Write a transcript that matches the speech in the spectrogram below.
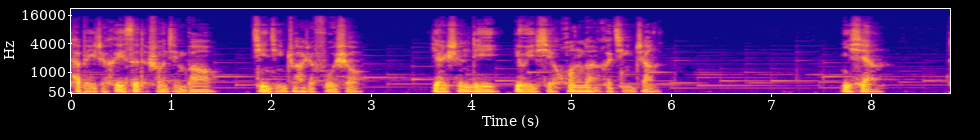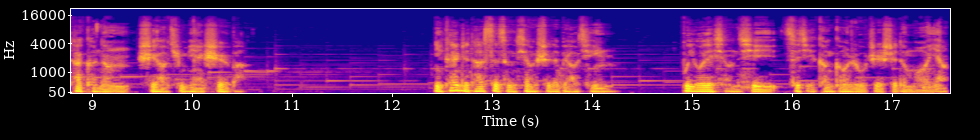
她背着黑色的双肩包，紧紧抓着扶手，眼神里有一些慌乱和紧张。你想，她可能是要去面试吧？你看着她似曾相识的表情，不由得想起自己刚刚入职时的模样。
